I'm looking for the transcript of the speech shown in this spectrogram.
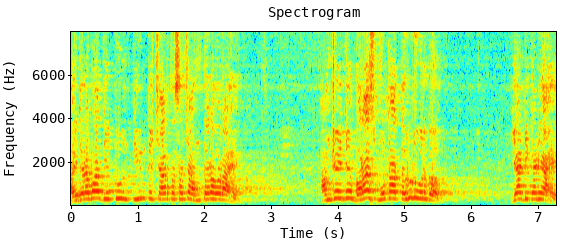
हैदराबाद येथून तीन ते चार तासाच्या अंतरावर आहे. आमच्या इथे बराच मोठा तरुण वर्ग या ठिकाणी आहे.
